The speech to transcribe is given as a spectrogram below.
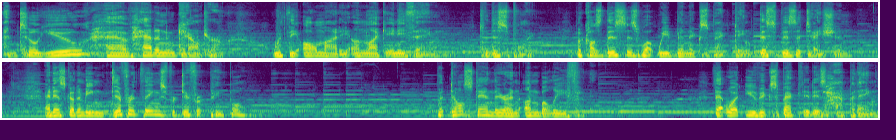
until you have had an encounter with the Almighty, unlike anything to this point. Because this is what we've been expecting this visitation. And it's going to mean different things for different people. But don't stand there in unbelief that what you've expected is happening.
